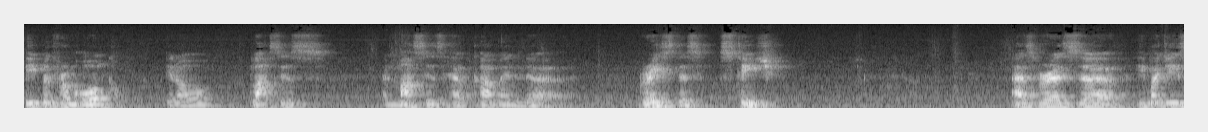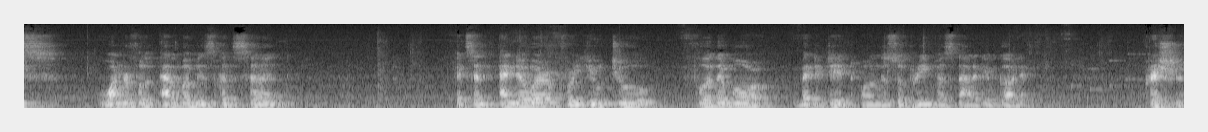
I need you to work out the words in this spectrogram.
people from all, you know, classes and masses have come and uh, graced this stage as far as uh, Himaji's wonderful album is concerned, it's an endeavor for you to furthermore meditate on the Supreme Personality of Godhead, Krishna.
